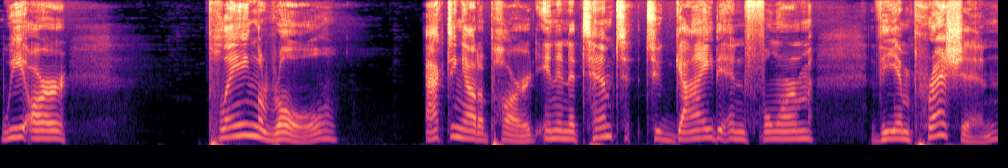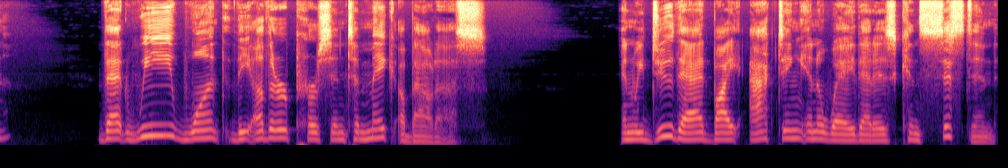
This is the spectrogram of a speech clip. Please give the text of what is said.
we are playing a role, acting out a part in an attempt to guide and form the impression that we want the other person to make about us. And we do that by acting in a way that is consistent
